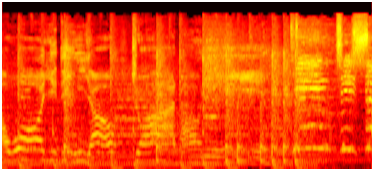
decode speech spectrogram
我一定要抓到你，挺起胸，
